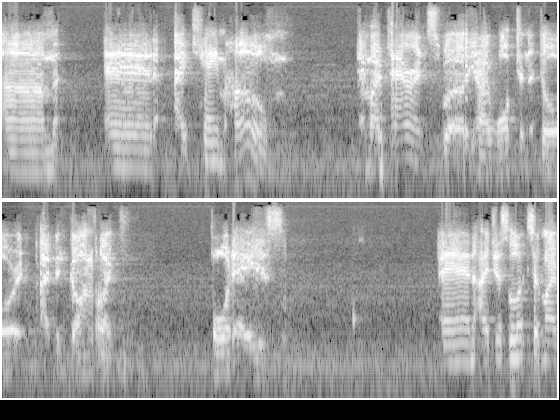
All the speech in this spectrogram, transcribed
Um, and I came home, and my parents were, you know, I walked in the door, and I'd been gone for like four days. And I just looked at my,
